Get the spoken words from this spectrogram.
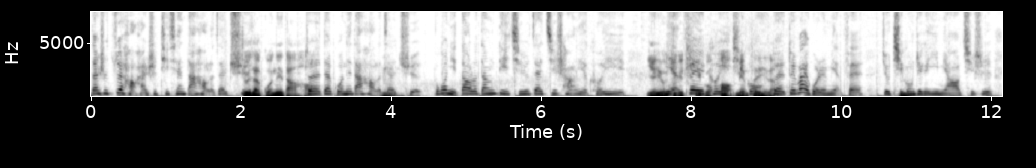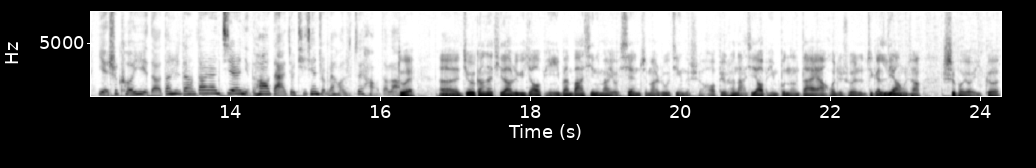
但是最好还是提前打好了再去。就是在国内打好。对，在国内打好了再去。不过你到了当地，其实，在机场也可以免费可以提供，对对外国人免费就提供这个疫苗，其实也是可以的。但是当当然，既然你都要打，就提前准备好是最好的了。对。呃，就是刚才提到这个药品，一般巴西那边有限制吗？入境的时候，比如说哪些药品不能带啊，或者说这个量上是否有一个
